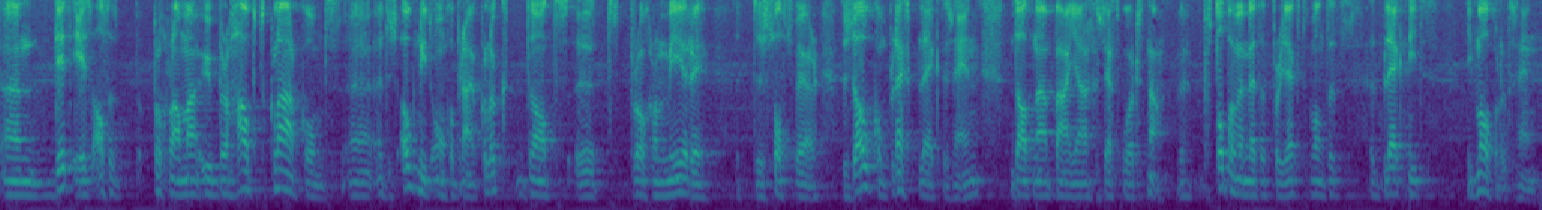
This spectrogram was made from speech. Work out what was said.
-hmm. um, dit is, als het programma überhaupt klaarkomt. Uh, het is ook niet ongebruikelijk dat het programmeren, de software, zo complex blijkt te zijn... dat na een paar jaar gezegd wordt, nou, we stoppen met het project... want het, het blijkt niet, niet mogelijk te zijn.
